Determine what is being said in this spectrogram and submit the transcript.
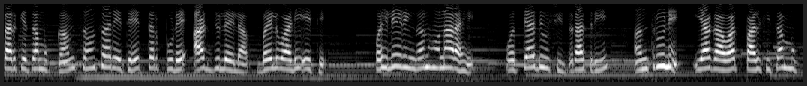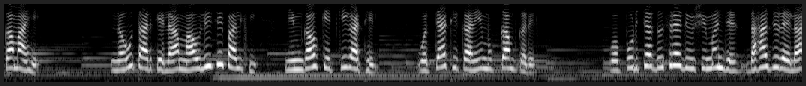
तारखेचा मुक्काम संसार येथे तर पुढे आठ जुलैला बैलवाडी येथे. पहिले रिंगण होणार आहे व त्या दिवशीच रात्री अंथरुणे या गावात पालखीचा मुक्काम आहे. नऊ तारखेला माऊलीची पालखी निमगाव केतकी गाठेल व त्या ठिकाणी मुक्काम करेल. व पुढच्या दुसऱ्या दिवशी म्हणजेच दहा जुलैला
